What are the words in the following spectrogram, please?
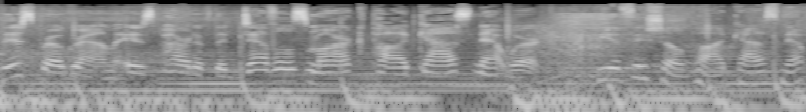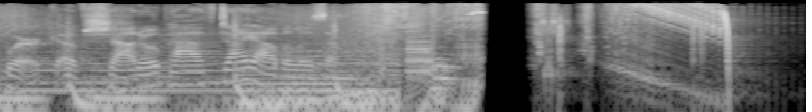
This program is part of the Devil's Mark Podcast Network, the official podcast network of Shadow Path Diabolism.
